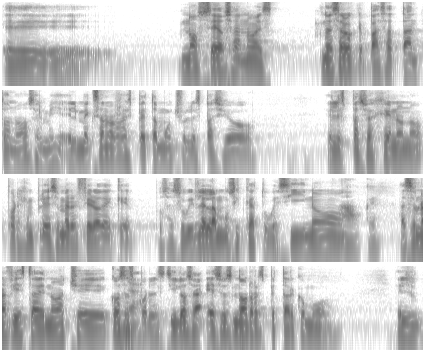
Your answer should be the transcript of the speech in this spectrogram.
eh, no sé, o sea, no es, no es algo que pasa tanto, ¿no? O sea, el, el mexa no respeta mucho el espacio el espacio ajeno, ¿no? Por ejemplo, eso me refiero de que, pues, a subirle la música a tu vecino, ah, hacer una fiesta de noche, cosas por el estilo. O sea, eso es no respetar como el,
